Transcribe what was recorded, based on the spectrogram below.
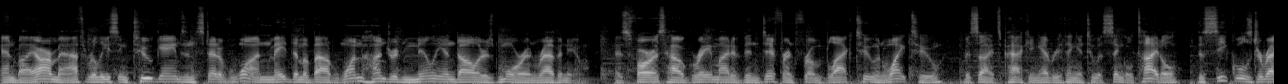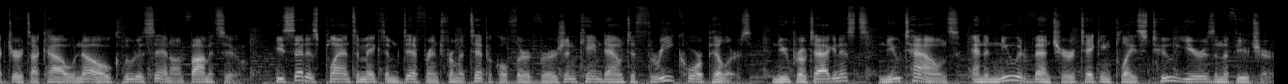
and by our math, releasing two games instead of one made them about $100 million more in revenue. As far as how Gray might have been different from Black 2 and White 2, besides packing everything into a single title, the sequel's director Takao Unno clued us in on Famitsu. He said his plan to make them different from a typical third version came down to three core pillars new protagonists, new towns, and a new adventure taking place two years in the future.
